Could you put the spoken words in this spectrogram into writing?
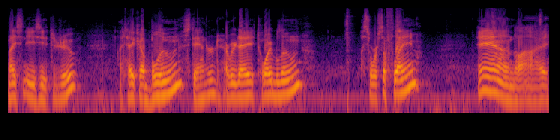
nice and easy to do. I take a balloon, standard everyday toy balloon, a source of flame, and I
